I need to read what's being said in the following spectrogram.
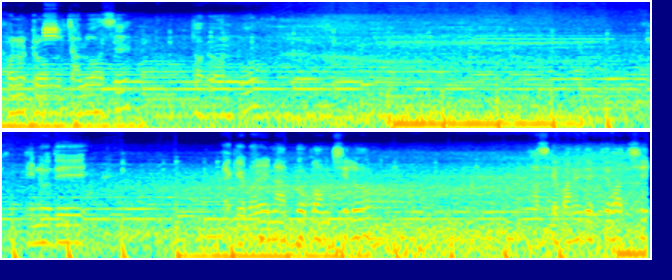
এখনও টোল চালু আছে, তবে অল্প। এই নদী একেবারেই নাব্য কম ছিল। আজকে পানি দেখতে পাচ্ছি।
